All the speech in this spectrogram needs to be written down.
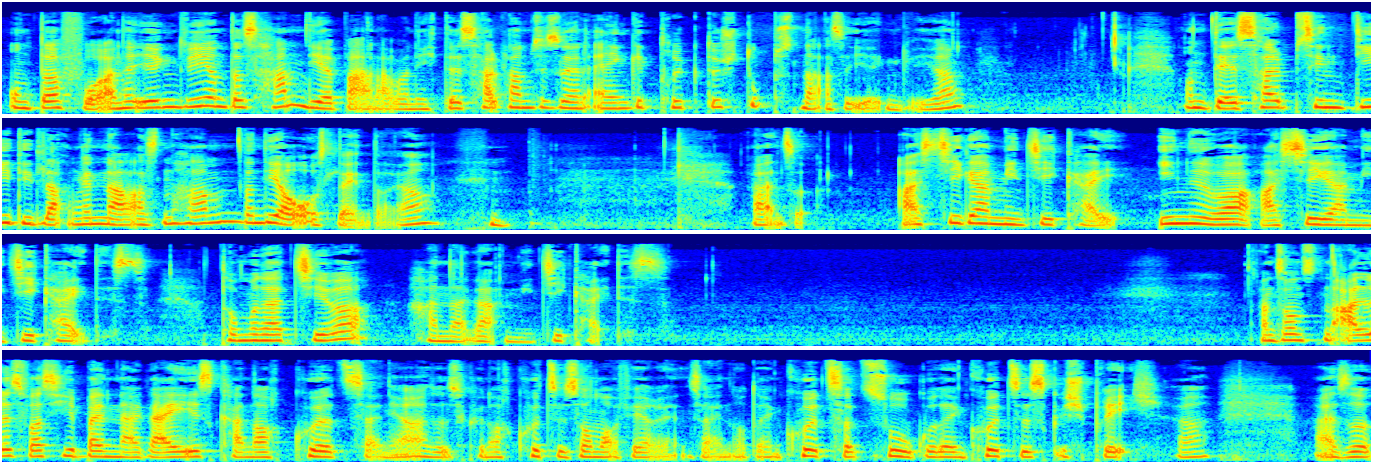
und da vorne irgendwie und das haben die Japaner aber nicht. Deshalb haben sie so eine eingedrückte Stupsnase irgendwie, ja. Und deshalb sind die, die lange Nasen haben, dann die Ausländer, ja. Also, Ashiga mijikai, Inu wa Ashiga mijikai desu. Tomodachi wa Hana ga michikai desu. Ansonsten alles, was hier bei Nagai ist, kann auch kurz sein, ja. Also es können auch kurze Sommerferien sein oder ein kurzer Zug oder ein kurzes Gespräch, ja. Also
